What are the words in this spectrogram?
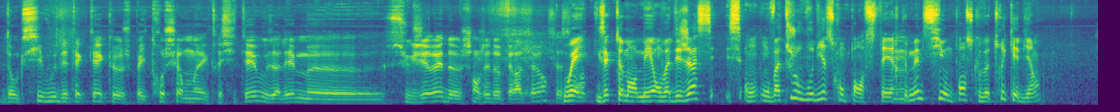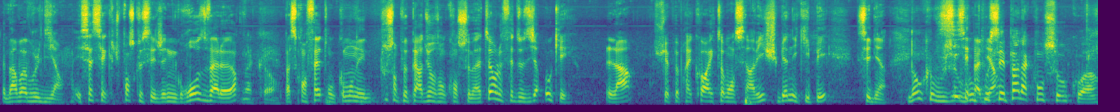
Donc si vous détectez que je paye trop cher mon électricité, vous allez me suggérer de changer d'opérateur, c'est Oui, exactement. Mais on va déjà, on, va toujours vous dire ce qu'on pense. C'est-à-dire que mm. même si on pense que votre truc est bien, eh ben on va vous le dire. Et ça, je pense que c'est déjà une grosse valeur. Parce qu'en fait, on, comme on est tous un peu perdus en tant que consommateur, le fait de se dire, OK, là, je suis à peu près correctement servi, je suis bien équipé, c'est bien. Donc vous ne poussez pas la conso, quoi.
